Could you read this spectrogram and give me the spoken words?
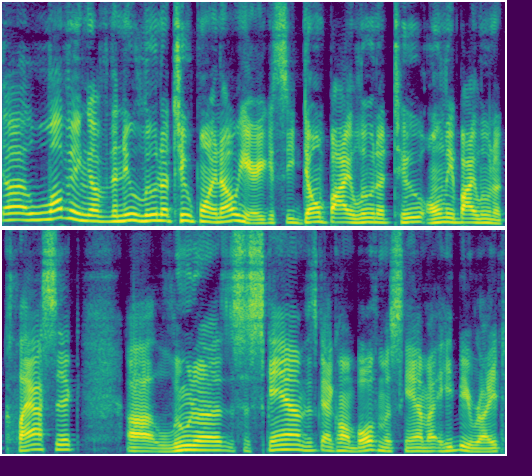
uh, loving of the new Luna 2.0 here. You can see don't buy Luna 2, only buy Luna Classic. Uh, Luna is a scam. This guy calling both of them a scam. He'd be right.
